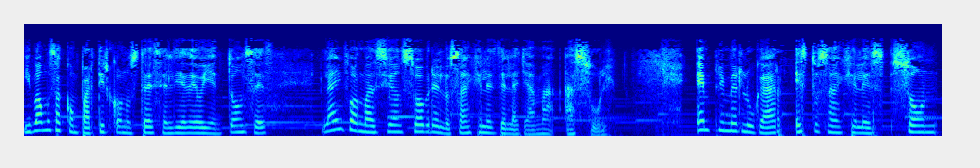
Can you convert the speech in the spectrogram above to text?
y vamos a compartir con ustedes el día de hoy entonces la información sobre los ángeles de la llama azul. En primer lugar, estos ángeles son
